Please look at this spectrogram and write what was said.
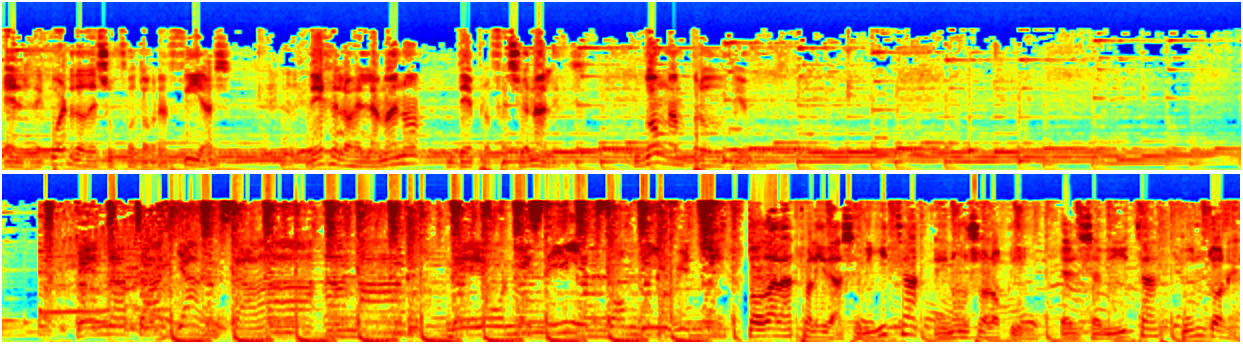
El recuerdo de sus fotografías, déjelos en la mano de profesionales. Gongan Producciones. Toda la actualidad sevillista en un solo clic. Elsevillista.net.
